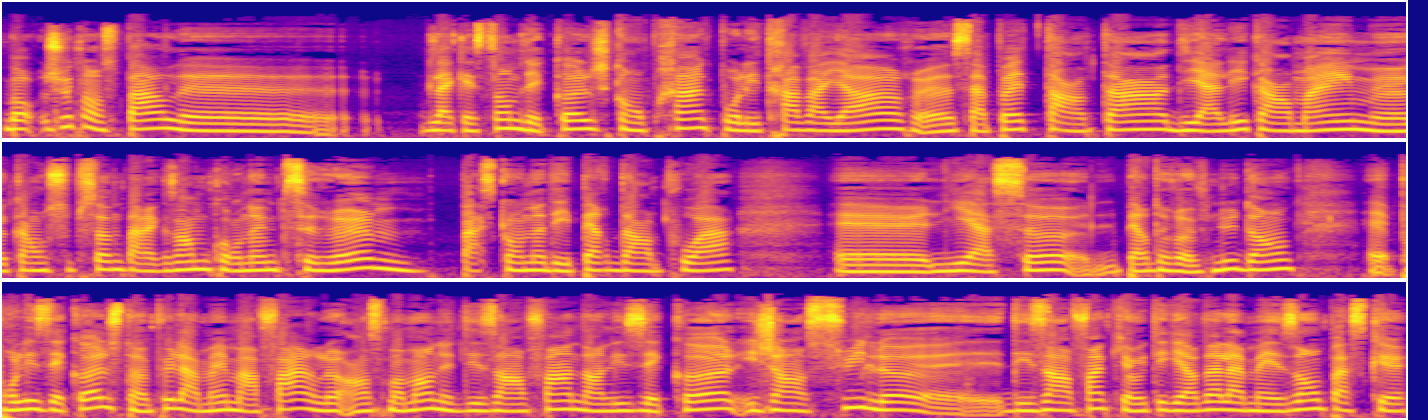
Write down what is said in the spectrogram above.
Bon, je veux qu'on se parle de la question de l'école. Je comprends que pour les travailleurs, ça peut être tentant d'y aller quand même quand on soupçonne, par exemple, qu'on a un petit rhume parce qu'on a des pertes d'emploi. Euh, liées à ça, perte de revenus. Donc, euh, pour les écoles, c'est un peu la même affaire. Là. En ce moment, on a des enfants dans les écoles et j'en suis là, euh, des enfants qui ont été gardés à la maison parce que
